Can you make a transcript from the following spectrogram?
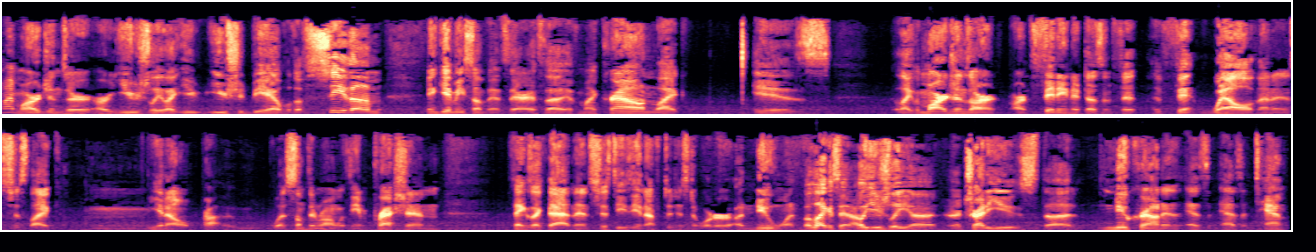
my margins are, are usually like you you should be able to see them and give me something that's there. If uh, if my crown like is like the margins aren't aren't fitting, it doesn't fit fit well, then it's just like mm, you know was something wrong with the impression things like that, and then it's just easy enough to just order a new one. But like I said, I'll usually uh, uh, try to use the new crown as, as, as a temp,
